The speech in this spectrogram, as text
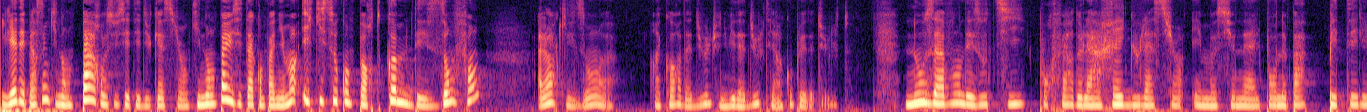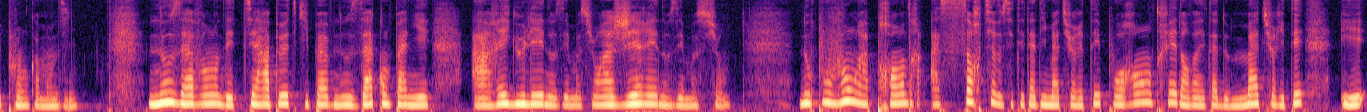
Il y a des personnes qui n'ont pas reçu cette éducation, qui n'ont pas eu cet accompagnement et qui se comportent comme des enfants alors qu'ils ont euh, un corps d'adulte, une vie d'adulte et un couple d'adultes. Nous avons des outils pour faire de la régulation émotionnelle, pour ne pas péter les plombs, comme on dit. Nous avons des thérapeutes qui peuvent nous accompagner à réguler nos émotions, à gérer nos émotions. Nous pouvons apprendre à sortir de cet état d'immaturité pour rentrer dans un état de maturité et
